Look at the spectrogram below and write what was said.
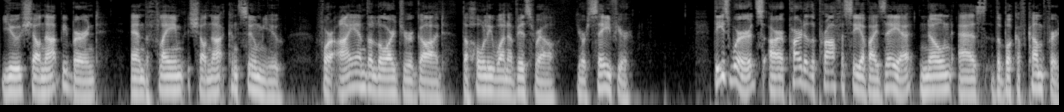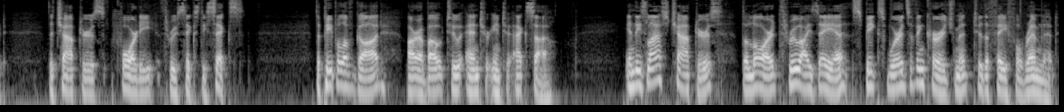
you shall not be burned, and the flame shall not consume you. For I am the Lord your God, the Holy One of Israel, your Saviour. These words are part of the prophecy of Isaiah known as the Book of Comfort, the chapters 40 through 66. The people of God are about to enter into exile. In these last chapters, the Lord, through Isaiah, speaks words of encouragement to the faithful remnant.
